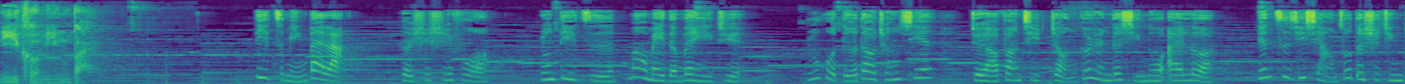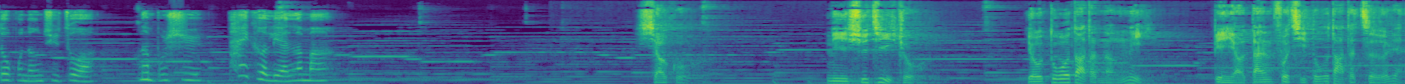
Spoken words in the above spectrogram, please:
你可明白？弟子明白了。可是师傅，容弟子冒昧的问一句：如果得道成仙，就要放弃整个人的喜怒哀乐，连自己想做的事情都不能去做，那不是太可怜了吗？小谷，你需记住，有多大的能力。便要担负起多大的责任。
